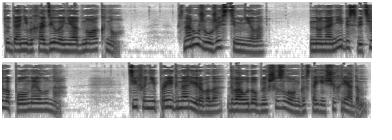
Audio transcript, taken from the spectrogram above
Туда не выходило ни одно окно. Снаружи уже стемнело, но на небе светила полная луна. Тиффани проигнорировала два удобных шезлонга, стоящих рядом —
